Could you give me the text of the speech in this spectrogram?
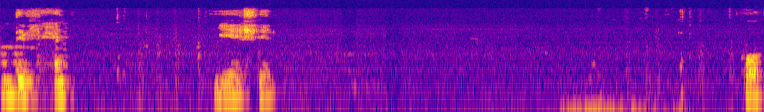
define yeşil. Pot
